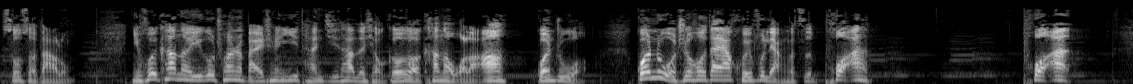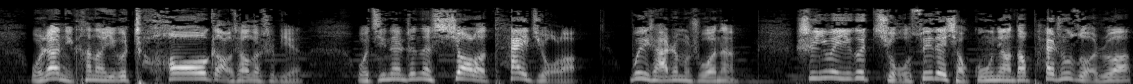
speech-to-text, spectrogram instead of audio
搜索“大龙”，你会看到一个穿着白衬衣弹吉他的小哥哥，看到我了啊！关注我，关注我之后，大家回复两个字“破案”。破案，我让你看到一个超搞笑的视频。我今天真的笑了太久了。为啥这么说呢？是因为一个九岁的小姑娘到派出所说：“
